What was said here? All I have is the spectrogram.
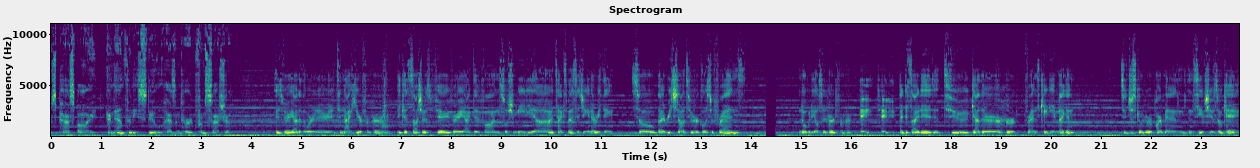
Hours pass by, and Anthony still hasn't heard from Sasha. It was very out of the ordinary to not hear from her because Sasha was very, very active on social media, text messaging, and everything. So I reached out to her closer friends. Nobody else had heard from her. Hey, Katie. I decided to gather her friends, Katie and Megan, to just go to her apartment and, and see if she was okay.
